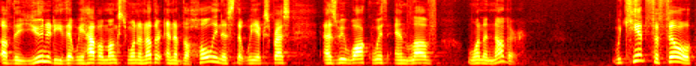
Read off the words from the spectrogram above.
of the unity that we have amongst one another and of the holiness that we express as we walk with and love one another. We can't fulfill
